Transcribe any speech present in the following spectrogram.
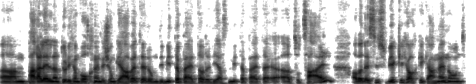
Ähm, parallel natürlich am Wochenende schon gearbeitet, um die Mitarbeiter oder die ersten Mitarbeiter äh, äh zu zahlen. Aber das ist wirklich auch gegangen und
